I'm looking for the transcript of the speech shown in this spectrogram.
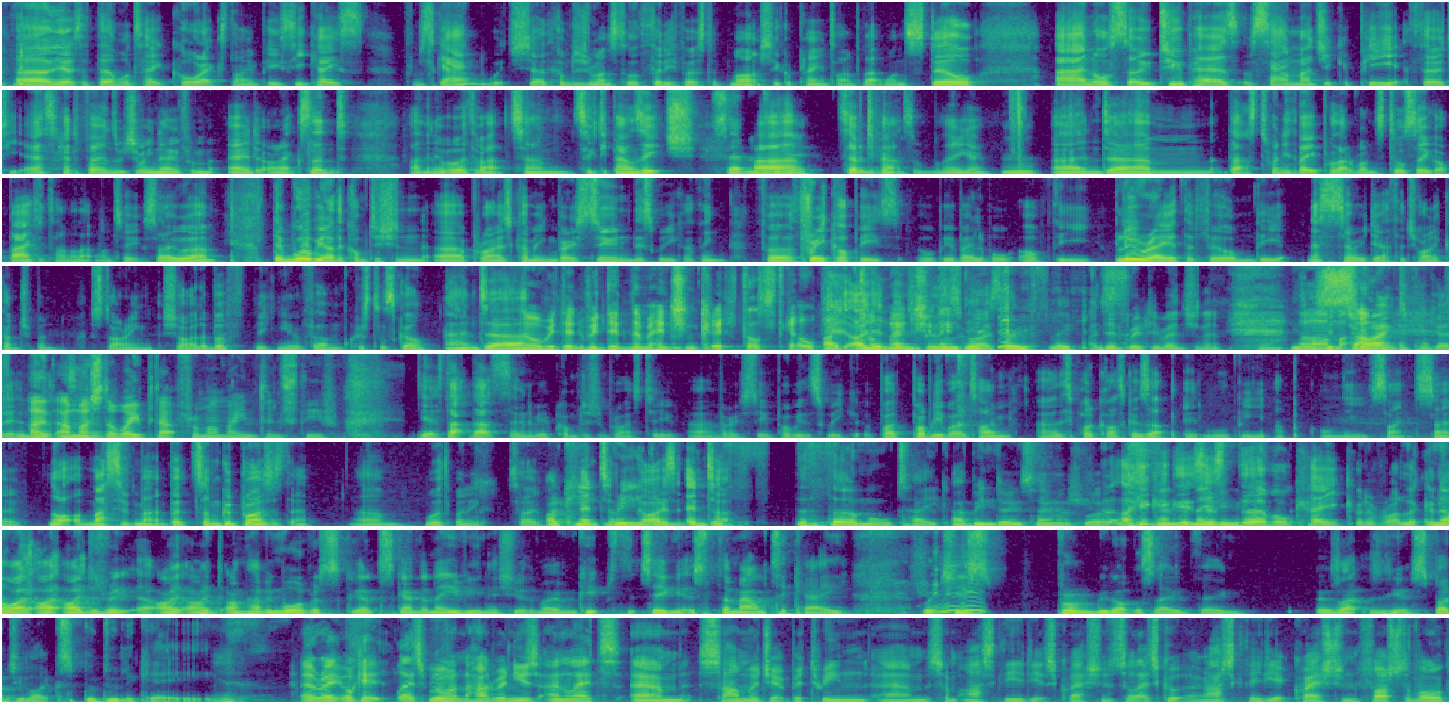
uh, yeah, it's a Thermaltake Core X9 PC case from Scan, which uh, the competition runs till the 31st of March, so you've got plenty of time for that one still. And also two pairs of Sound Magic P30S headphones, which we know from Ed are excellent. I think they're worth about um, £60 each. 70 Uh. Seventy pounds. Well, there you go. And um, that's twentieth of April. That runs still, so you got bags of time on that one too. So um, there will be another competition uh, prize coming very soon this week. I think for three copies will be available of the Blu-ray of the film "The Necessary Death of Charlie Countryman," starring Shia LaBeouf. Speaking of um, Crystal Skull, and uh, no, we didn't. We didn't mention Crystal Skull. I- I did mention mention it. Crystal briefly. I did briefly mention it. Yeah. Um, a I'm sucker trying for to it. competition. I, I must have wiped that from my mind, then, Steve. Yes, that, that's going to be a competition prize too, uh, very soon, probably this week. But probably by the time uh, this podcast goes up, it will be up on the site. So not a massive amount, but some good prizes there, um, worth winning. So I keep enter, reading guys, enter. The, the thermal take. I've been doing so much work I think it says Scandinavian thermal cake whenever I look at no, it. I, I, I just re- I, I, I'm having more of a Scandinavian issue at the moment. I Keep seeing it as thermaltike, which is probably not the same thing. It was like you know, spudgy like spudulike. All right, okay, let's move on to hardware news and let's um, sandwich it between um, some Ask the Idiots questions. So let's go and Ask the Idiot question first of all.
